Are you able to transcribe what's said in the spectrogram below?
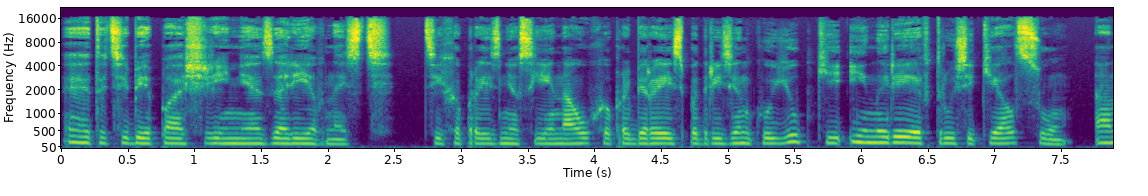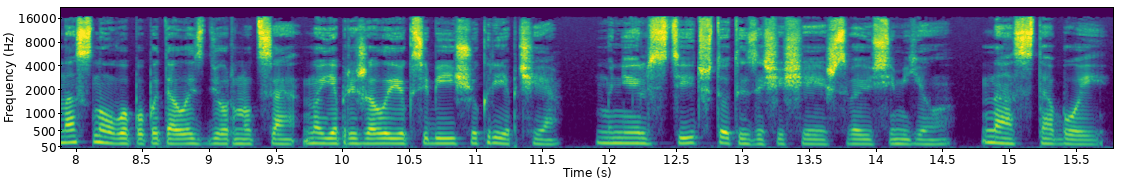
«Это тебе поощрение за ревность», — тихо произнес ей на ухо, пробираясь под резинку юбки и ныряя в трусики Алсу. Она снова попыталась дернуться, но я прижал ее к себе еще крепче. «Мне льстит, что ты защищаешь свою семью. Нас с тобой,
